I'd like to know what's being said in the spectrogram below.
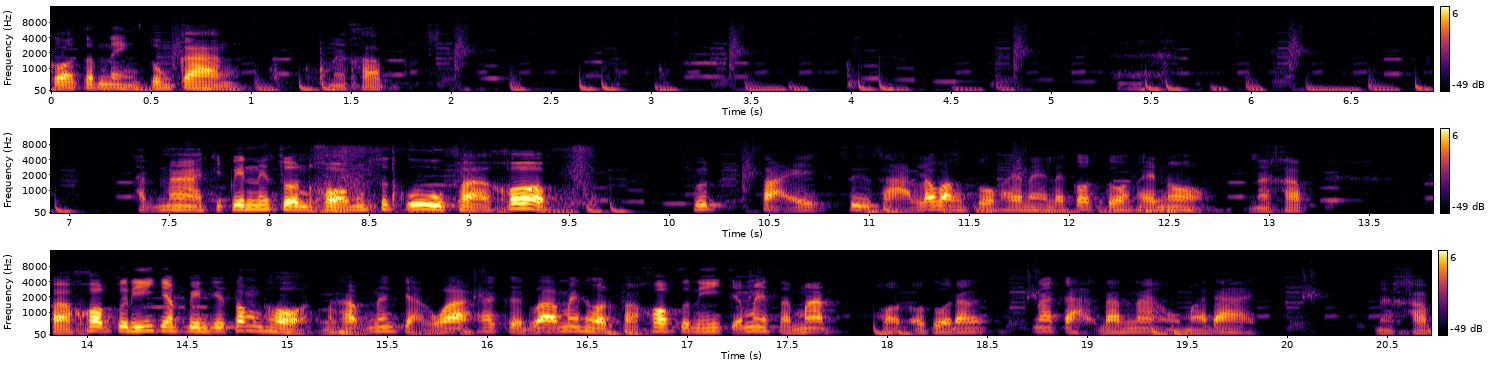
ก็ตำแหน่งตรงกลางนะครับถัดมาจะเป็นในส่วนของสกูฝาครอบชุดสายสื่อสารระหว่างตัวภายในและก็ตัวภายนอกนะครับ ฝาครอบตัวนี้จำเป็นจะต้องถอดนะครับ เนื่องจากว่าถ้าเกิดว่าไม่ถอดฝาครอบตัวนี้จะไม่สามารถถอดเอาตัวหน้ากากด้านหน้าออกมาได้นะครับ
